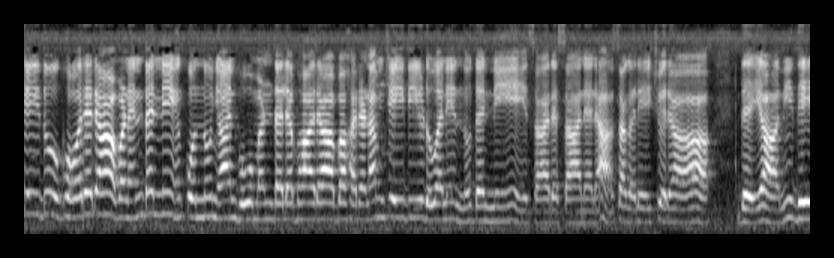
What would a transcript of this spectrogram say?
ചെയ്തു ഘോര ഘോരരാവണൻ തന്നെ കൊന്നു ഞാൻ ഭൂമണ്ഡല ഭാരാപഹരണം ചെയ്തിടുവനെന്നു തന്നെ സാരസാനന സകലേശ്വര. ദയാനിധേ.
